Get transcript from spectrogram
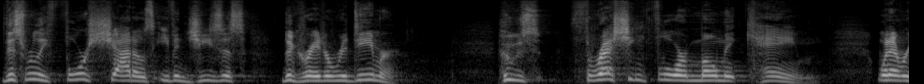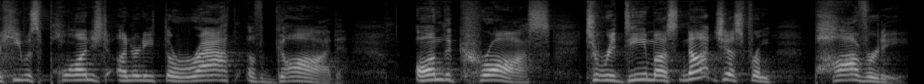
this really foreshadows even Jesus, the greater Redeemer, whose threshing floor moment came whenever he was plunged underneath the wrath of God on the cross to redeem us not just from poverty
